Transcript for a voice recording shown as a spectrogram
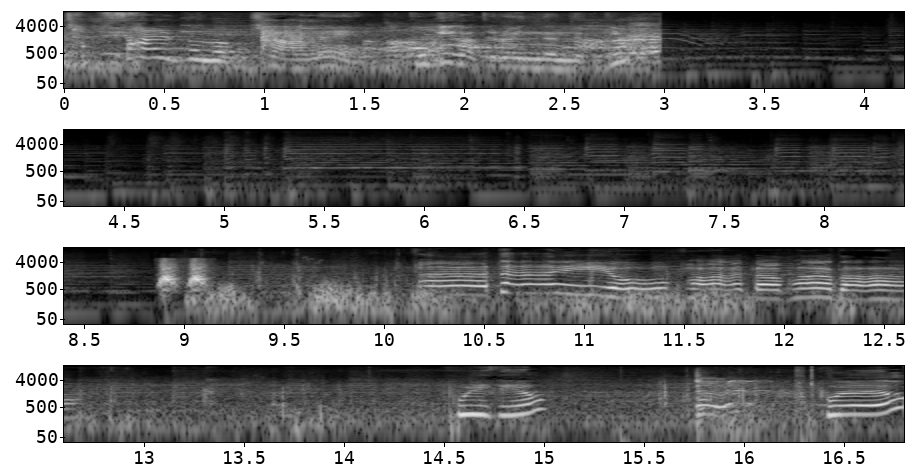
찹쌀 도너츠 안에 고기가 들어있는 느낌? 바다예요 바다 바다 보이세요? 보여요?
